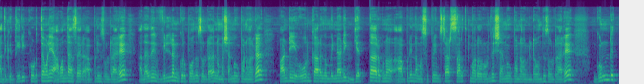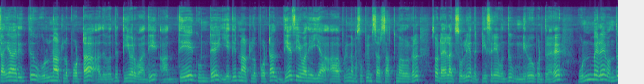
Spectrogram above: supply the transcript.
அதுக்கு திரி கொடுத்தவனே அவன் தான் சார் அப்படின்னு சொல்கிறாரு அதாவது வில்லன் குரூப்பை வந்து சொல்கிறார் நம்ம சண்முக பாண்டவர்கள் பாண்டி ஊர்க்காரங்க முன்னாடி கெத்தாக இருக்கணும் அப்படின்னு நம்ம சுப்ரீம் ஸ்டார் சரத்குமார் அவர் வந்து சண்முகம் பண்ணவர்கள்ட்ட வந்து சொல்கிறாரு குண்டு தயாரித்து உள்நாட்டில் போட்டால் அது வந்து தீவிரவாதி அதே குண்டை எதிர்நாட்டில் போட்டால் தேசியவாதி ஐயா அப்படின்னு நம்ம சுப்ரீம் ஸ்டார் சரத்குமார் அவர்கள் ஸோ டைலாக் சொல்லி அந்த டீசரே வந்து நிறைவுபடுத்துகிறாரு உண்மையிலே வந்து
